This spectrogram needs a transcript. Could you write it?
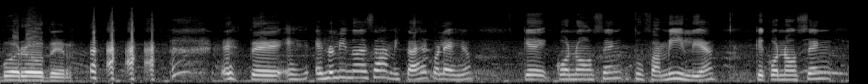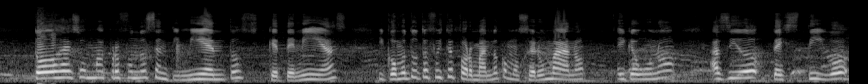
brother. este, es, es lo lindo de esas amistades de colegio que conocen tu familia, que conocen todos esos más profundos sentimientos que tenías y cómo tú te fuiste formando como ser humano y que uno ha sido testigo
